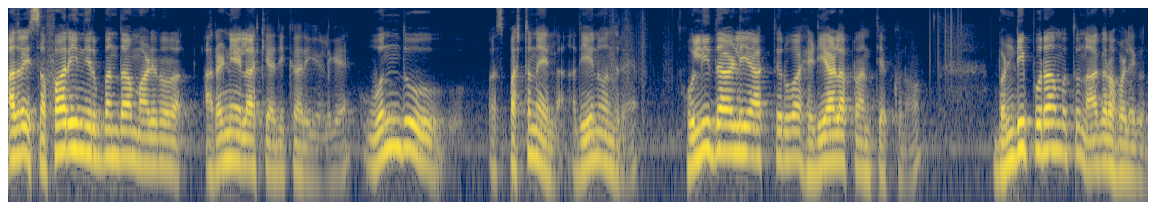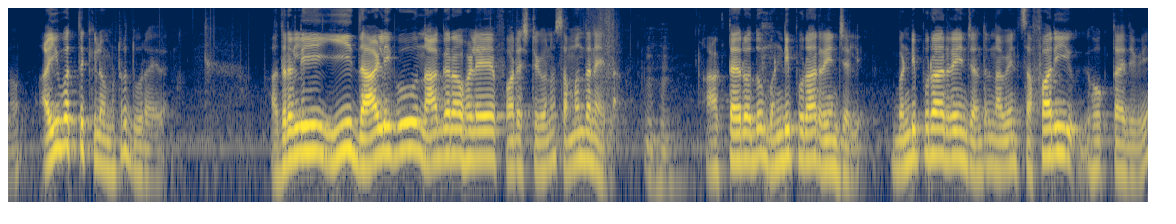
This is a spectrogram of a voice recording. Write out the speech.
ಆದರೆ ಈ ಸಫಾರಿ ನಿರ್ಬಂಧ ಮಾಡಿರೋ ಅರಣ್ಯ ಇಲಾಖೆ ಅಧಿಕಾರಿಗಳಿಗೆ ಒಂದು ಸ್ಪಷ್ಟನೆ ಇಲ್ಲ. ಅದೇನು ಅಂದರೆ ಹುಲಿ ದಾಳಿ ಆಗ್ತಿರುವ ಹೆಡಿಯಾಳ ಪ್ರಾಂತ್ಯಕ್ಕೂ ಬಂಡೀಪುರ ಮತ್ತು ನಾಗರಹೊಳೆಗೂ ಐವತ್ತು ಕಿಲೋಮೀಟ್ರ್ ದೂರ ಇದೆ. ಅದರಲ್ಲಿ ಈ ದಾಳಿಗೂ ನಾಗರಹೊಳೆ ಫಾರೆಸ್ಟಿಗೂ ಸಂಬಂಧನೇ ಇಲ್ಲ. ಆಗ್ತಾ ಇರೋದು ಬಂಡೀಪುರ ರೇಂಜಲ್ಲಿ. ಬಂಡೀಪುರ ರೇಂಜ್ ಅಂದರೆ ನಾವೇನು ಸಫಾರಿ ಹೋಗ್ತಾ ಇದ್ದೀವಿ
